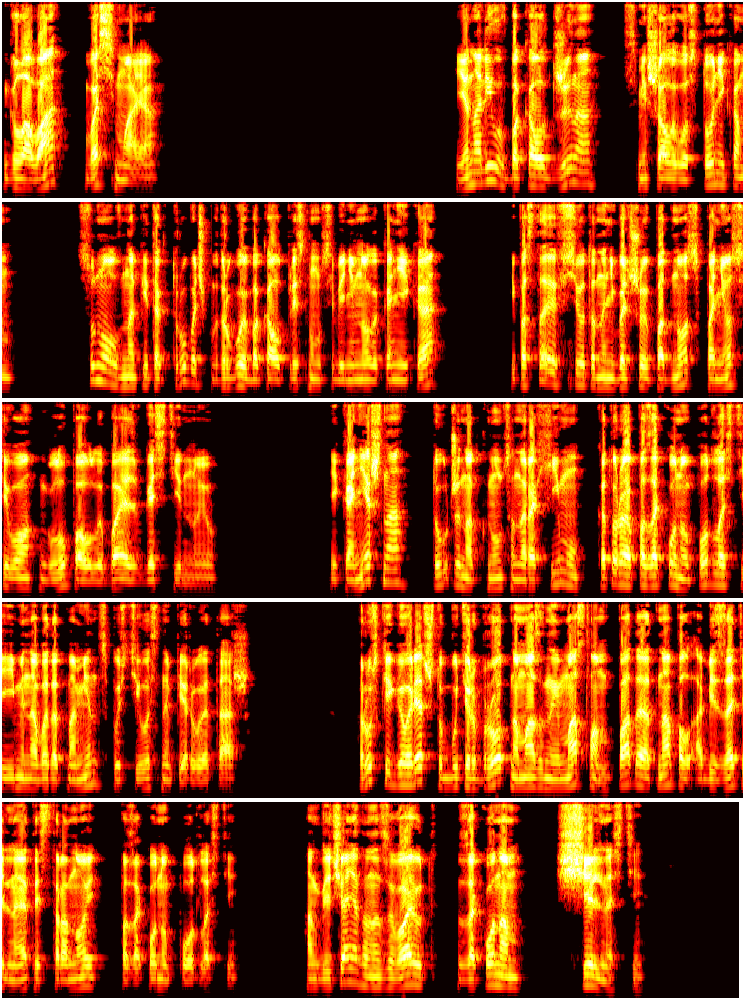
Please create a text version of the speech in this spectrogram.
Глава восьмая Я налил в бокал джина, смешал его с тоником, сунул в напиток трубочку, в другой бокал плеснул себе немного коньяка и, поставив все это на небольшой поднос, понес его, глупо улыбаясь в гостиную. И, конечно, тут же наткнулся на Рахиму, которая по закону подлости именно в этот момент спустилась на первый этаж. Русские говорят, что бутерброд, намазанный маслом, падает на пол обязательно этой стороной по закону подлости. Англичане это называют законом щельности.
